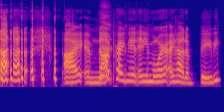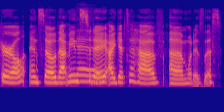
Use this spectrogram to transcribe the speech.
I am not pregnant anymore. I had a baby girl, and so that means Yay. today I get to have um what is this?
